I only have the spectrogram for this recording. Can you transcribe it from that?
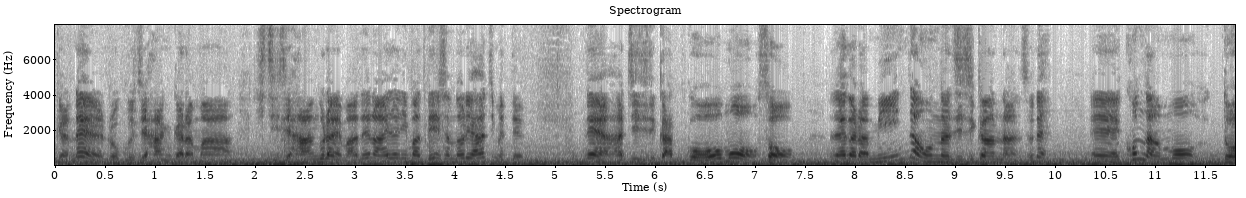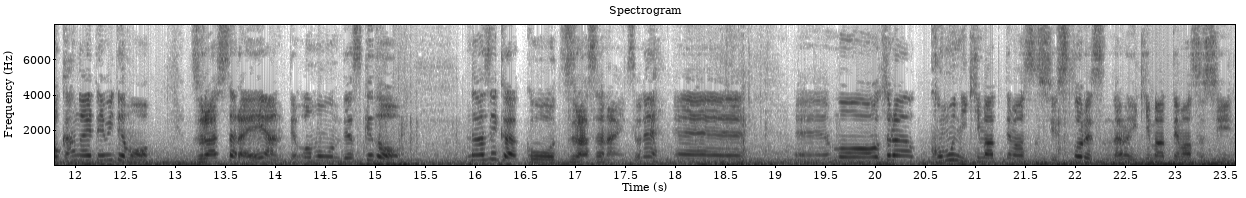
かね、6時半からまあ、7時半ぐらいまでの間にま電車乗り始めて、ね、8時学校もそう。だからみんな同じ時間なんですよね。えー、こんなんもどう考えてみてもずらしたらええやんって思うんですけど、なぜかこうずらさないんですよね。えーえー、もうそれは混むに決まってますし、ストレスになるに決まってますし、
